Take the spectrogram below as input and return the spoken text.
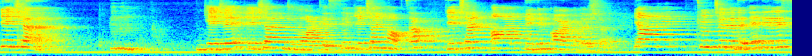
Geçen gece, geçen cumartesi, geçen hafta, geçen ay dedim arkadaşlar. Yani Türkçede de ne deriz?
